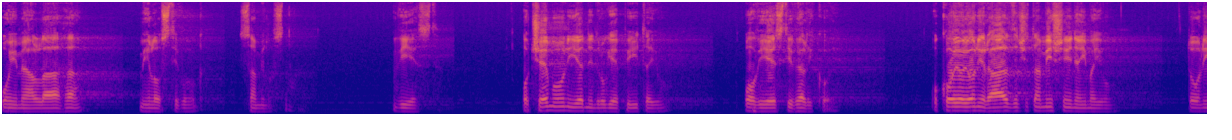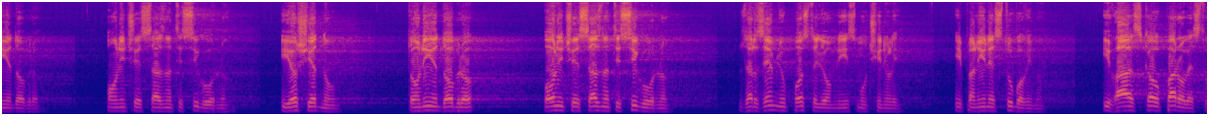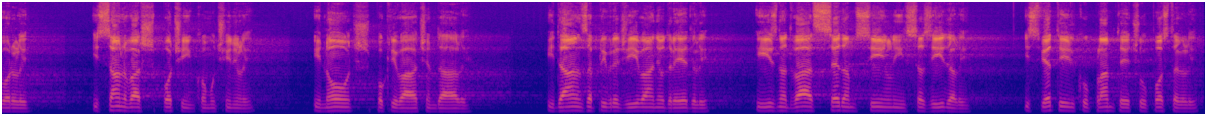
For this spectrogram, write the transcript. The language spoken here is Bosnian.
U ime Allaha, milostivog, samilosnog. Vijest. O čemu oni jedni druge pitaju? O vijesti velikoj. O kojoj oni različita mišljenja imaju. To nije dobro. Oni će saznati sigurno. I još jednom. To nije dobro. Oni će saznati sigurno. Zar zemlju posteljom nismo učinili? I planine stubovima? i vas kao parove stvorili i san vaš počinkom učinili i noć pokrivačem dali i dan za privređivanje odredili i iznad vas sedam silnih sazidali i svjetiljku planteću postavili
